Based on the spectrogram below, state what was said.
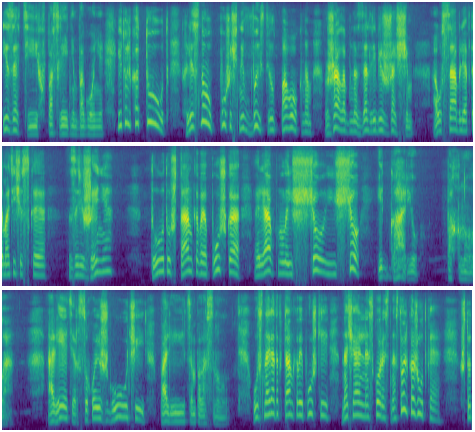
и затих в последнем вагоне. И только тут хлестнул пушечный выстрел по окнам, жалобно задребезжащим, а у сабли автоматическое заряжение. Тут уж танковая пушка рявкнула еще и еще, и гарью пахнула а ветер, сухой и жгучий, по лицам полоснул. У снарядов танковой пушки начальная скорость настолько жуткая, что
